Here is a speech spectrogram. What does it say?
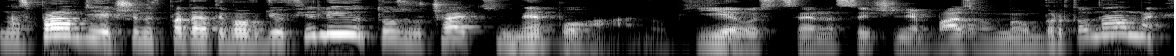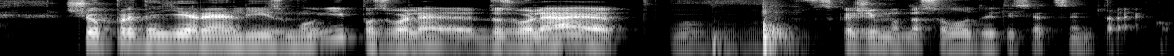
насправді, якщо не впадати в аудіофілію, то звучать непогано. Є ось це насичення базовими обертонами, що придає реалізму і дозволяє, дозволяє, скажімо, насолодитися цим треком.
